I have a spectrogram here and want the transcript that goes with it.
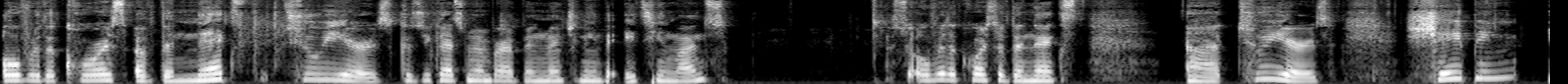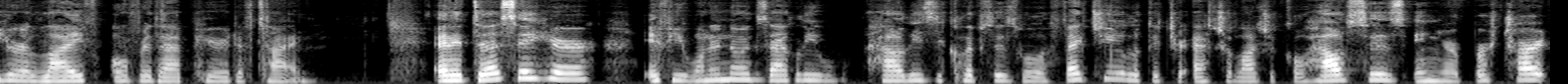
over the course of the next two years. Because you guys remember I've been mentioning the 18 months. So, over the course of the next uh, two years, shaping your life over that period of time. And it does say here, if you want to know exactly how these eclipses will affect you, look at your astrological houses in your birth chart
